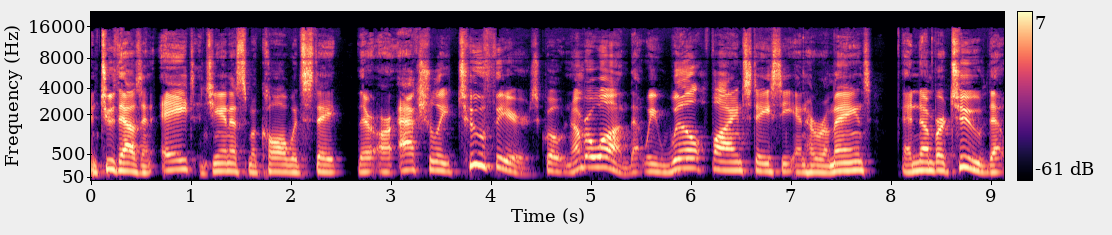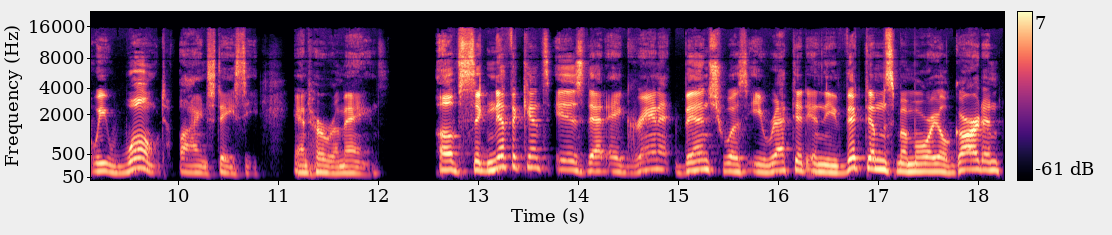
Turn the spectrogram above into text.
In 2008, Janice McCall would state, There are actually two fears. Quote, number one, that we will find Stacy and her remains, And number two, that we won't find Stacy and her remains. Of significance is that a granite bench was erected in the Victims Memorial Garden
